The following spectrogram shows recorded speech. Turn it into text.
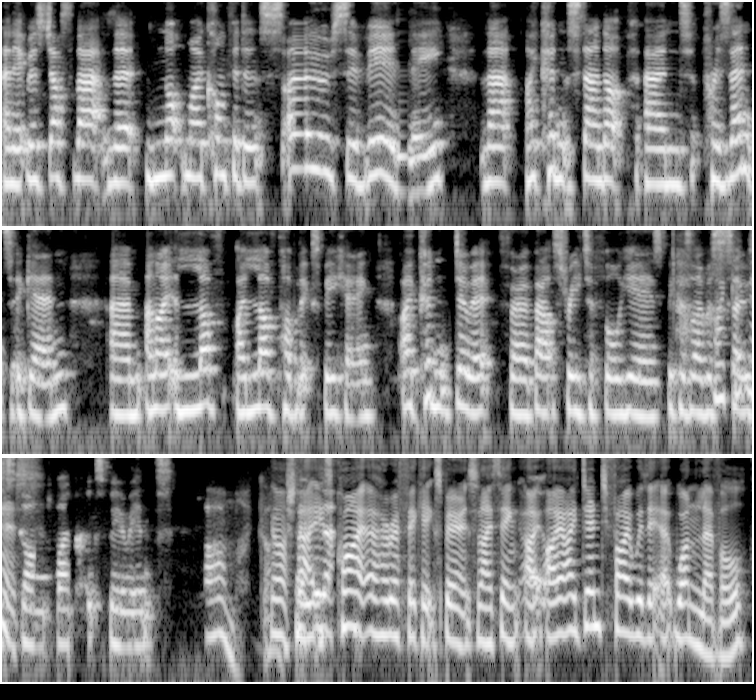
And it was just that that knocked my confidence so severely that I couldn't stand up and present again. Um, and I love I love public speaking. I couldn't do it for about three to four years because I was my so goodness. scarred by that experience. Oh my gosh. Gosh, that is quite a horrific experience. And I think I, I identify with it at one level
